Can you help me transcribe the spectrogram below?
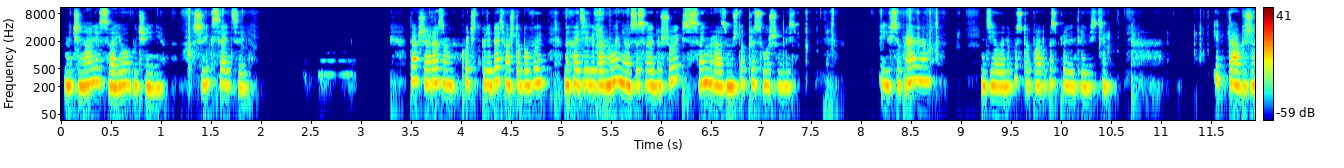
начинали свое обучение, шли к своей цели. Также разум хочет передать вам, чтобы вы находили гармонию со своей душой со своим разумом, чтобы прислушивались. И все правильно делали, поступали по справедливости. И также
